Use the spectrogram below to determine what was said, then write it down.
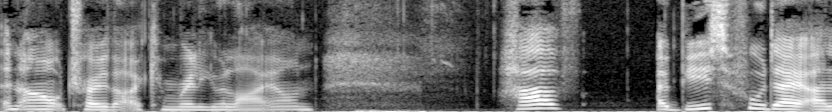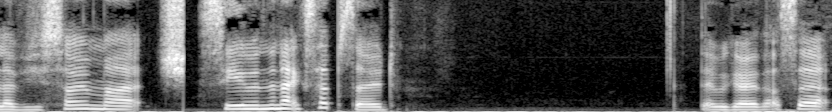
an outro that I can really rely on. Have a beautiful day. I love you so much. See you in the next episode. There we go. That's it.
